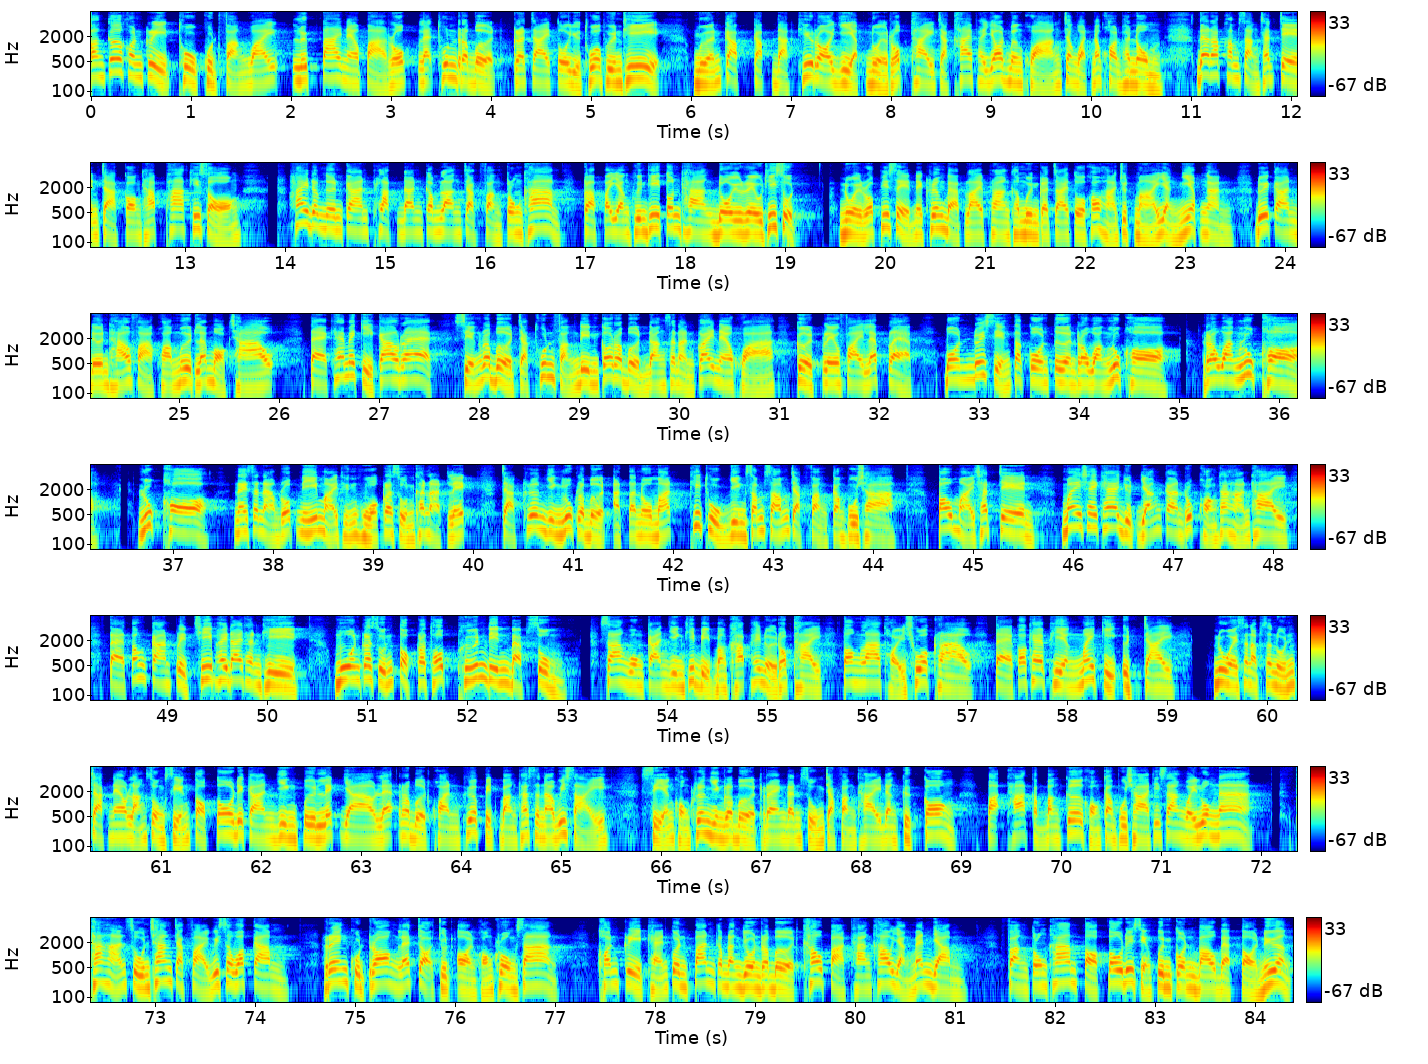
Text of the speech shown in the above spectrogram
บังเกอร์คอนกรีตถูกขุดฝังไว้ลึกใต้แนวป่ารก และทุ่นระเบิดกระจายตัวอยู่ทั่วพื้นที่ เหมือนกับกับดักที่รอเหยียบหน่วยรบไทยจากค่ายพระยอดเมืองขวางจังหวัดนครพนม ได้รับคำสั่งชัดเจนจากกองทัพภาคที่ 2 ให้ดำเนินการผลักดันกำลังจากฝั่งตรงข้าม กลับไปยังพื้นที่ต้นทางโดยเร็วที่สุดหน่วยรบพิเศษในเครื่องแบบลายพรางขมืนกระจายตัวเข้าหาจุดหมายอย่างเงียบงันด้วยการเดินเท้าฝ่าความมืดและหมอกเช้า แต่แค่ไม่กี่ก้าวแรก เสียงระเบิดจากทุ่นฝังดินก็ระเบิดดังสนั่นใกล้แนวขวา เกิดเปลวไฟและแปลบปนด้วยเสียงตะโกนเตือนระวังลูกคอ ระวังลูกคอ ลูกคอ ในสนามรบนี้หมายถึงหัวกระสุนขนาดเล็ก จากเครื่องยิงลูกระเบิดอัตโนมัติ ที่ถูกยิงซ้ำๆจากฝั่งกัมพูชา เป้าหมายชัดเจน ไม่ใช่แค่หยุดยั้งการรุกของทหารไทย แต่ต้องการปลิดชีพให้ได้ทันที มวลกระสุนตกกระทบพื้นดินแบบสุ่ม สร้างวงการยิงที่บีบบังคับให้หน่วยรบไทยต้องล่าถอยชั่วคราว แต่ก็แค่เพียงไม่กี่อึดใจ หน่วยสนับสนุนจากแนวหลังส่งเสียงตอบโต้ด้วยการยิงปืนเล็กยาว และระเบิดควันเพื่อปิดบังทัศนวิสัย เสียงของเครื่องยิงระเบิดแรงดันสูงจากฝั่งไทยดังกึกก้อง ปะทะกับบังเกอร์ของกัมพูชาที่สร้างไว้ล่วงหน้า ทหารศูนย์ช่างจากฝ่ายวิศวกรรม เร่งขุดร่องและเจาะจุดอ่อนของโครงสร้าง คอนกรีตแขนกลปั้นกำลังโยนระเบิดเข้าปากทางเข้าอย่างแม่นยำ ฝั่งตรงข้ามตอบโต้ด้วยเสียงปืนกลเบาแบบต่อเนื่อง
